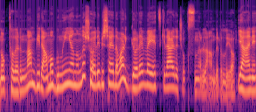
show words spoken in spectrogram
noktalarından biri ama bunun yanında şöyle bir şey de var. Görev ve yetkiler de çok sınırlandırılıyor. Yani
